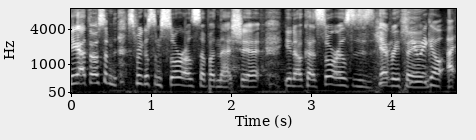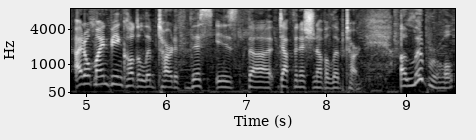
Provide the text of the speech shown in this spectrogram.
you gotta throw some, sprinkle some Soros up on that shit. You know, because Soros is Here- everything. Here we go. I, I don't mind being called a libtard if this is the definition of a libtard. A liberal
